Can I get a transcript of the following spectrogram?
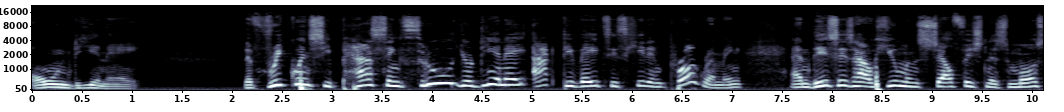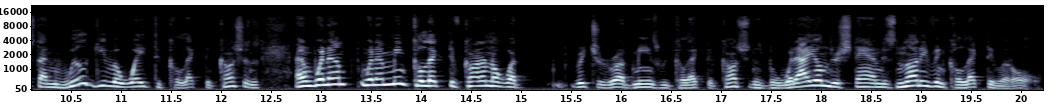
own DNA. The frequency passing through your DNA activates its hidden programming, and this is how human selfishness must and will give away to collective consciousness. And when I'm when I mean collective, I don't know what Richard Rudd means with collective consciousness, but what I understand is not even collective at all.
